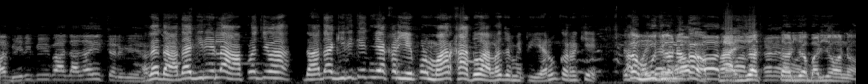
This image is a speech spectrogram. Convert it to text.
આ બીડી બીડી બા દાદાગીરી કરી ગઈ દાદાગીરી એટલે આપણે જેવા દાદાગીરી તે જ ના કરીએ પણ માર ખાધો હાલ જ અમે તું યાર કરે કે? એ તો હું જો ન કહું. ભાઈ જો તળિયો બળિયો નો.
